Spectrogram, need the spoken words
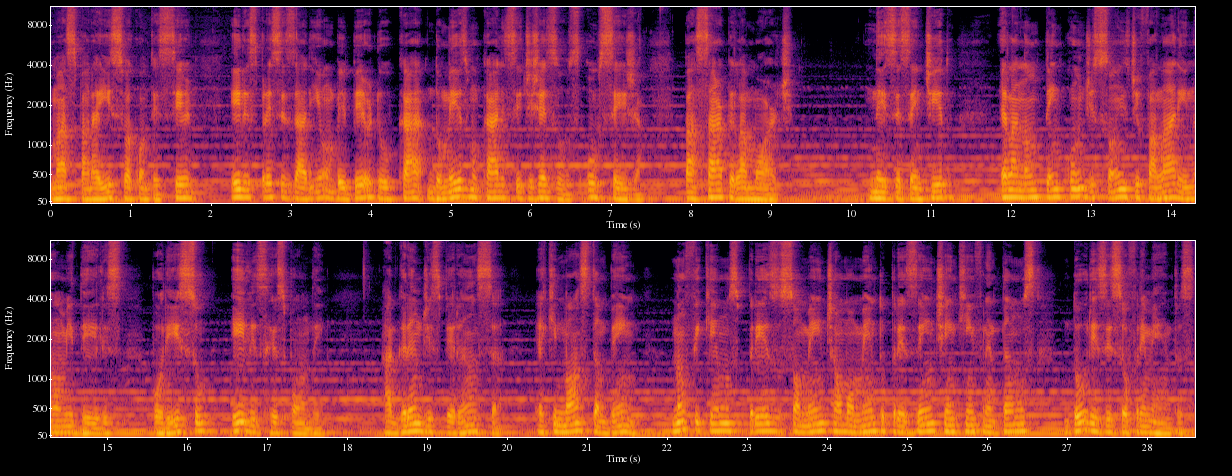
Mas para isso acontecer, eles precisariam beber do, do mesmo cálice de Jesus, ou seja, passar pela morte. Nesse sentido, ela não tem condições de falar em nome deles, por isso eles respondem. A grande esperança é que nós também não fiquemos presos somente ao momento presente em que enfrentamos dores e sofrimentos,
